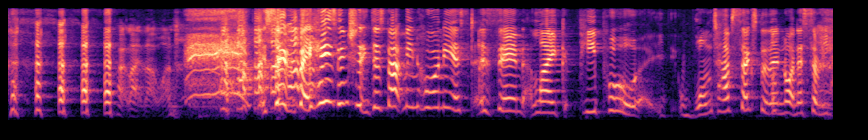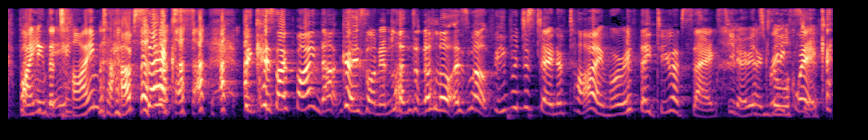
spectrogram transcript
Quite like that one. so but here's interesting. Does that mean horniest as in like people want to have sex but they're not necessarily finding the time to have sex? Because i find that goes on in london a lot as well. People just don't have time or if they do have sex you know it's really quick.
